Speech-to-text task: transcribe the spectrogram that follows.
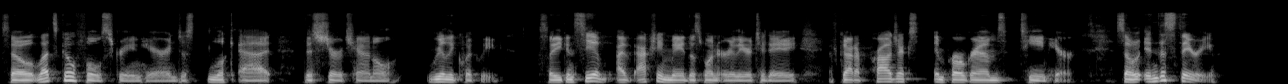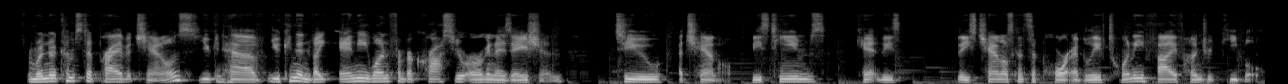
So let's go full screen here and just look at this share channel really quickly. So you can see I've actually made this one earlier today. I've got a projects and programs team here. So in this theory, when it comes to private channels, you can have you can invite anyone from across your organization to a channel. These teams can't these these channels can support, I believe, 2,500 people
